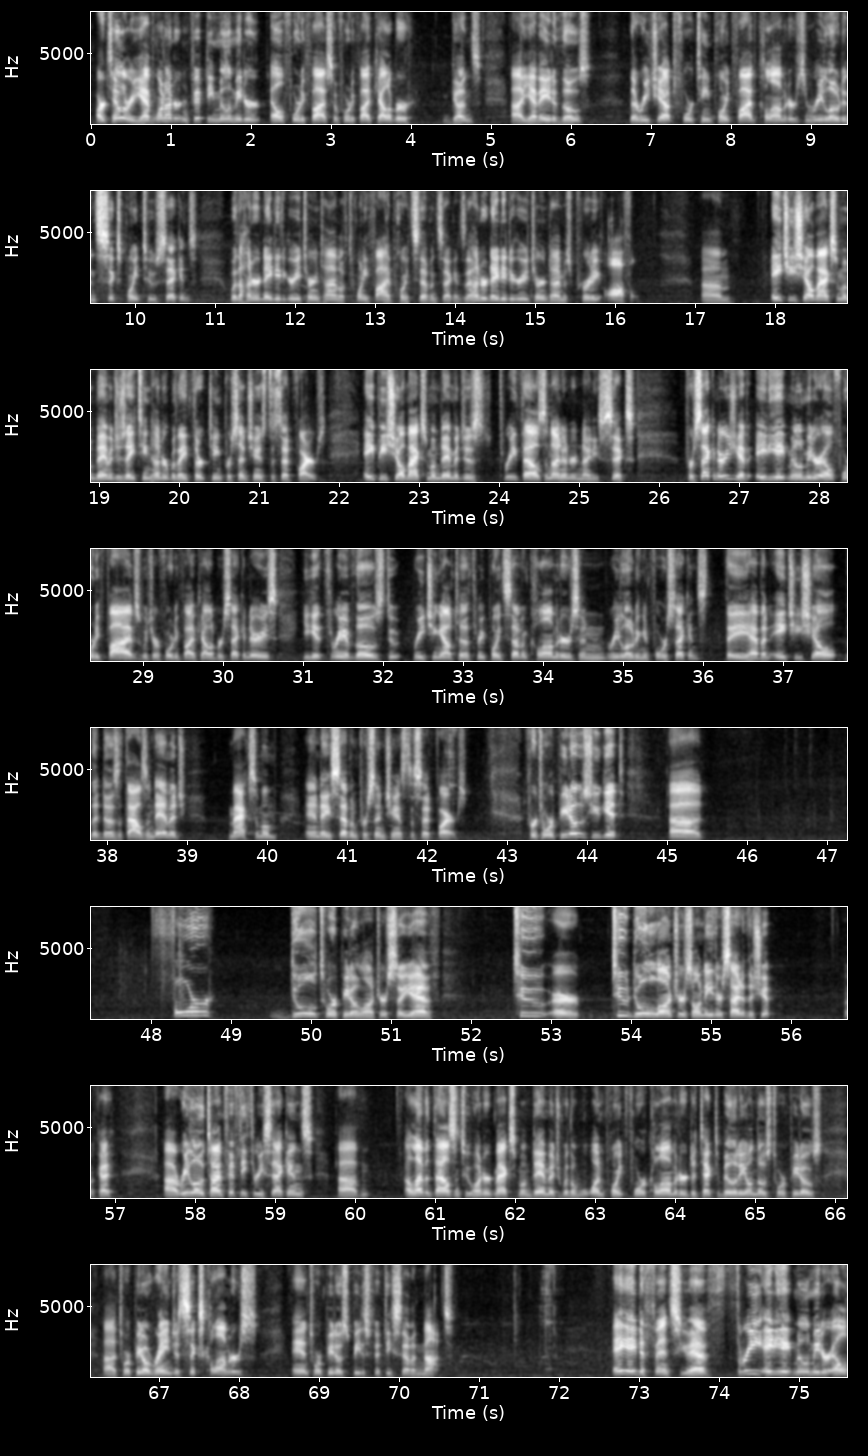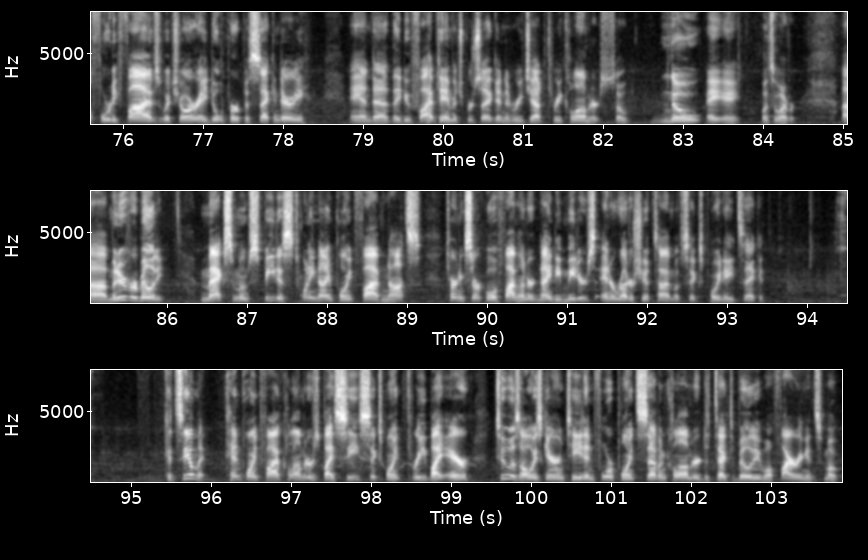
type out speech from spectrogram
Artillery, you have 150 millimeter L45, so 45 caliber guns. Uh, you have eight of those that reach out 14.5 kilometers and reload in 6.2 seconds with 180 degree turn time of 25.7 seconds. The 180 degree turn time is pretty awful. Um, HE shell maximum damage is 1800 with a 13% chance to set fires. AP shell maximum damage is 3996. For secondaries, you have 88 millimeter L45s, which are 45 caliber secondaries. You get three of those to, reaching out to 3.7 kilometers and reloading in four seconds. They have an HE shell that does 1,000 damage maximum and a 7% chance to set fires. For torpedoes, you get uh, four dual torpedo launchers. So you have two or two dual launchers on either side of the ship. Okay. Uh, reload time 53 seconds. Um, 11,200 maximum damage with a 1.4 kilometer detectability on those torpedoes. Uh, torpedo range is 6 kilometers and torpedo speed is 57 knots. AA defense, you have three 88 millimeter L45s, which are a dual purpose secondary, and uh, they do 5 damage per second and reach out 3 kilometers. So no AA whatsoever. Uh, maneuverability. Maximum speed is 29.5 knots, turning circle of 590 meters, and a rudder shift time of 6.8 seconds. Concealment 10.5 kilometers by sea, 6.3 by air. 2 is always guaranteed, and 4.7 kilometer detectability while firing in smoke.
